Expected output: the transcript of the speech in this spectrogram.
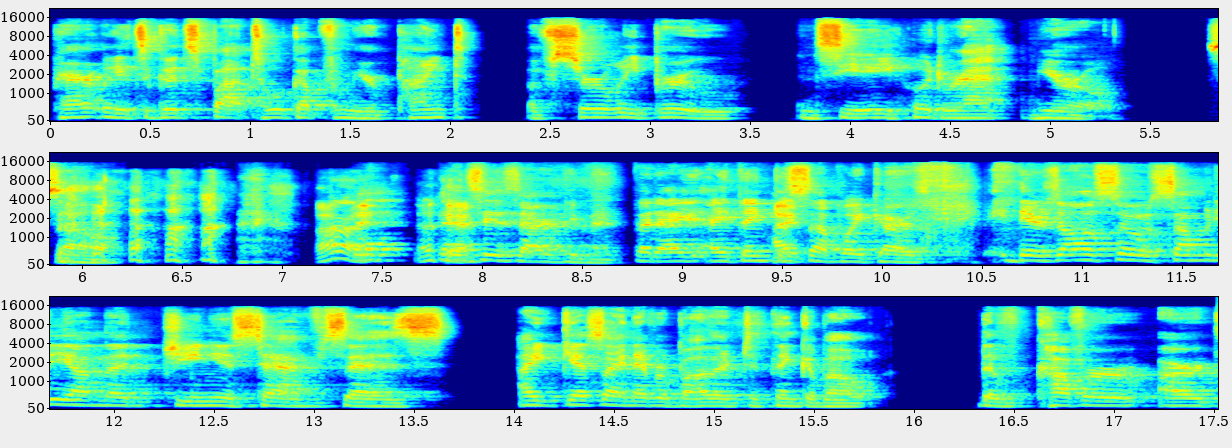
Apparently, it's a good spot to look up from your pint of surly brew and see a hood rat mural. So All right. that- okay. that's his argument. But I, I think the I- subway cars. There's also somebody on the Genius tab says, I guess I never bothered to think about the cover art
